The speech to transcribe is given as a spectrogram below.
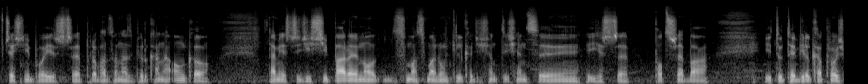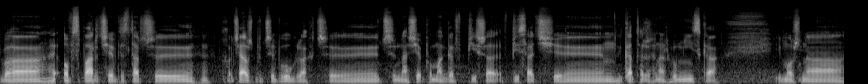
Wcześniej była jeszcze prowadzona zbiórka na onko. Tam jest 30 parę, no summa summarum kilkadziesiąt tysięcy jeszcze potrzeba. I tutaj wielka prośba o wsparcie. Wystarczy chociażby czy w Google'ach, czy, czy na się pomaga wpisza, wpisać e, Katarzyna Rumińska i można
